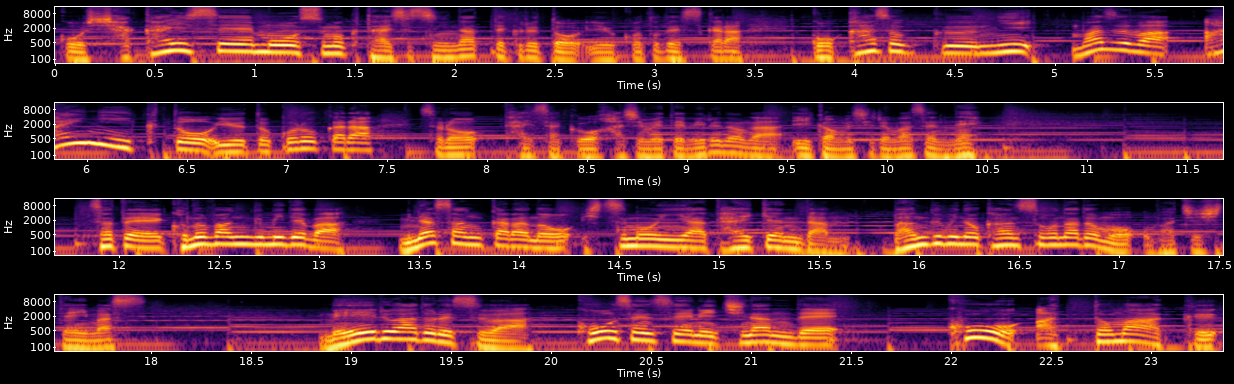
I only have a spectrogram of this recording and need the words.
こう社会性もすごく大切になってくるということですからご家族にまずは会いに行くというところからその対策を始めてみるのがいいかもしれませんね。さてこの番組では皆さんからの質問や体験談番組の感想などもお待ちしています。メールアドレスはこう先生にちなんでこうアットマーク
